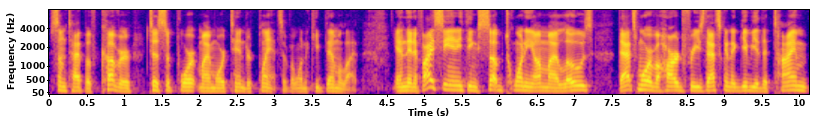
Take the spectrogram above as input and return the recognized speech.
some type of cover to support my more tender plants if I want to keep them alive. And then if I see anything sub 20 on my lows, that's more of a hard freeze. That's going to give you the time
